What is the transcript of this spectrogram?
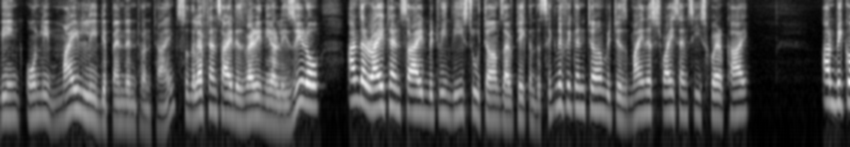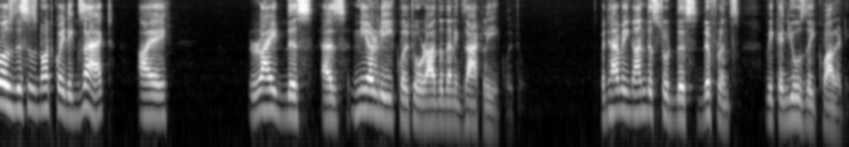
being only mildly dependent on time. So, the left hand side is very nearly 0 and the right hand side between these two terms I have taken the significant term which is minus twice m c square chi and because this is not quite exact I write this as nearly equal to rather than exactly equal to, but having understood this difference we can use the equality.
